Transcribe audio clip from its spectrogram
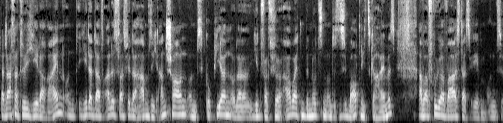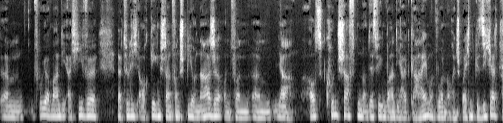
da darf natürlich jeder rein und jeder darf alles, was wir da haben, sich anschauen und kopieren oder jedenfalls für Arbeiten benutzen. Und es ist überhaupt nichts Geheimes. Aber früher war es das eben. Und ähm, ähm, früher waren die Archive natürlich auch Gegenstand von Spionage und von ähm, ja Auskundschaften und deswegen waren die halt geheim und wurden auch entsprechend gesichert. Ah,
